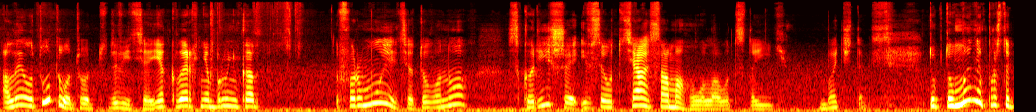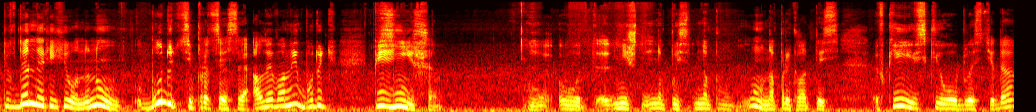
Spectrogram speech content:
Але отут, от, от, дивіться, як верхня брунька формується, то воно скоріше і все, от ця сама гола от стоїть. Бачите? Тобто в мене просто південний регіон. Ну, будуть ці процеси, але вони будуть пізніше. Е, От, ніж ну, наприклад, десь в Київській області, да,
